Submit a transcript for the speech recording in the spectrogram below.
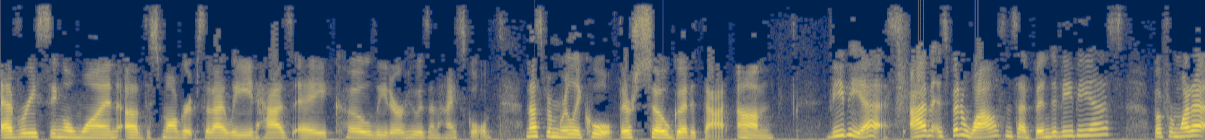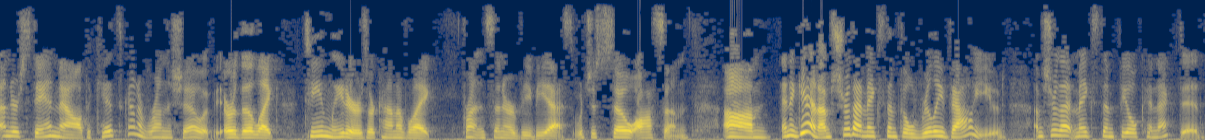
every single one of the small groups that I lead has a co-leader who is in high school, and that's been really cool. They're so good at that. Um, VBS. I haven't, it's been a while since I've been to VBS, But from what I understand now, the kids kind of run the show, or the like teen leaders are kind of like front and center of VBS, which is so awesome. Um, and again, I'm sure that makes them feel really valued. I'm sure that makes them feel connected.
